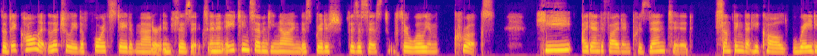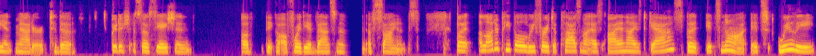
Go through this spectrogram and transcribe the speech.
So they call it literally the fourth state of matter in physics. And in 1879, this British physicist, Sir William Crookes, he identified and presented something that he called radiant matter to the British Association of the, uh, for the Advancement of Science. But a lot of people refer to plasma as ionized gas, but it's not. It's really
